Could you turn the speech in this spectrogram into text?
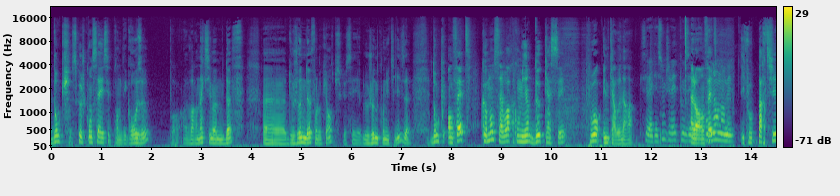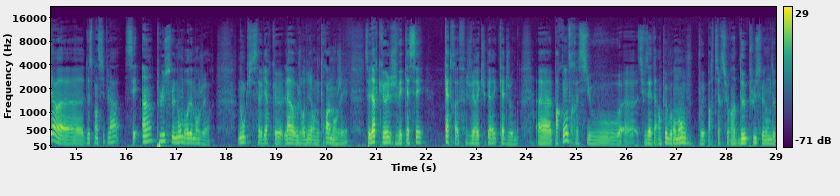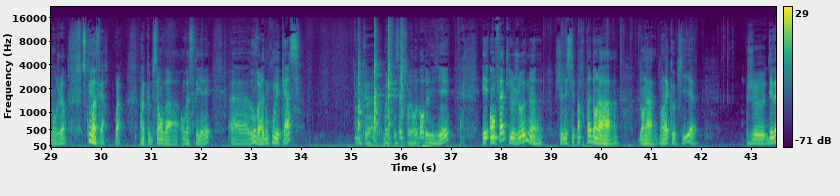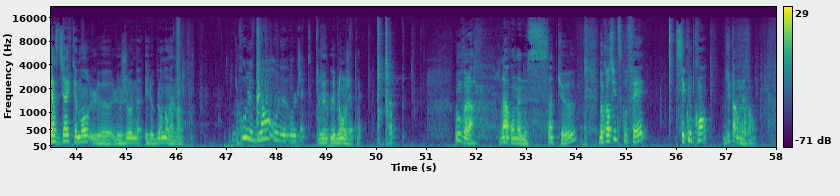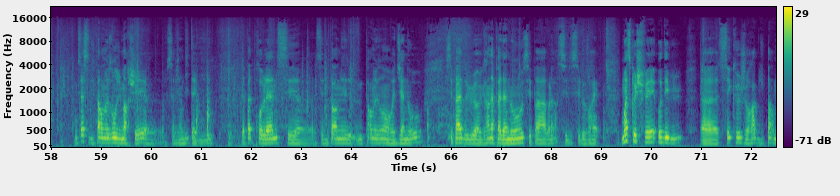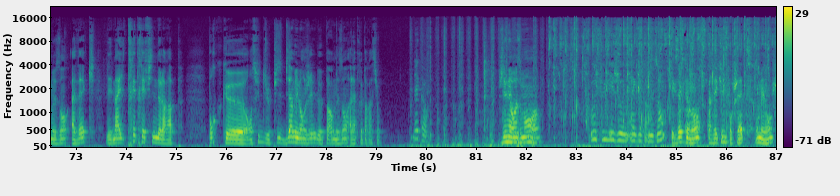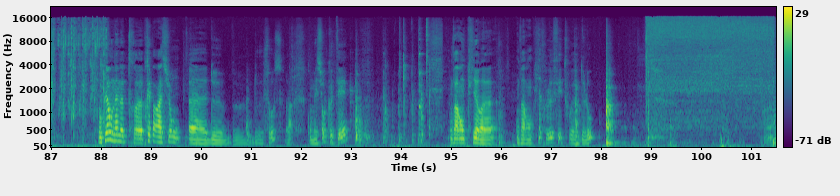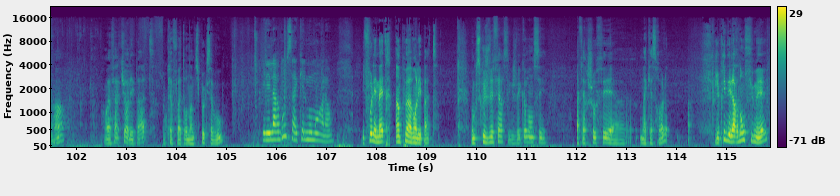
Donc, ce que je conseille, c'est de prendre des gros œufs pour avoir un maximum d'œufs de jaune d'œuf en l'occurrence, puisque c'est le jaune qu'on utilise. Donc en fait, comment savoir combien d'œufs casser pour une carbonara? C'est la question que j'allais te poser. Alors, en Combien fait- on en met? Il faut partir de ce principe-là, c'est 1 plus le nombre de mangeurs. Donc ça veut dire que là aujourd'hui on est 3 à manger, ça veut dire que je vais casser 4 œufs, je vais récupérer 4 jaunes. Euh, par contre, si vous, euh, si vous êtes un peu gourmand, vous pouvez partir sur un 2 plus le nombre de mangeurs, ce qu'on va faire, voilà. Hein, comme ça on va, se régaler. Euh, donc voilà, donc on les casse. Donc moi je fais ça sur le rebord de l'évier. Et en fait le jaune, je les sépare pas dans la, dans la, coquille. Je déverse directement le jaune et le blanc dans ma main. Le blanc, on le, le jette. Le, le blanc on jette, ouais. Donc voilà, là on a nos 5 œufs. Donc ensuite ce qu'on fait, c'est qu'on prend du parmesan. Donc ça c'est du parmesan du marché, euh, ça vient d'Italie. Il n'y a pas de problème, c'est euh, du parme- parmesan reggiano. C'est pas du euh, grana padano, c'est pas voilà, c'est c'est le vrai. Moi ce que je fais au début, euh, c'est que je râpe du parmesan avec les mailles très très fines de la râpe pour que ensuite je puisse bien mélanger le parmesan à la préparation. D'accord. Généreusement, hein. On cuit les jaunes avec le parmesan. exactement, avec une fourchette, on mélange. Donc là, on a notre euh, préparation euh, de, de sauce, voilà, qu'on met sur le côté. On va remplir, euh, on va remplir le faitout avec de l'eau. Voilà. On va faire cuire les pâtes. Donc là, il faut attendre un petit peu que ça boue. Et les lardons, c'est à quel moment alors? Il faut les mettre un peu avant les pâtes. Donc ce que je vais faire, c'est que je vais commencer à faire chauffer euh, ma casserole. J'ai pris des lardons fumés.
